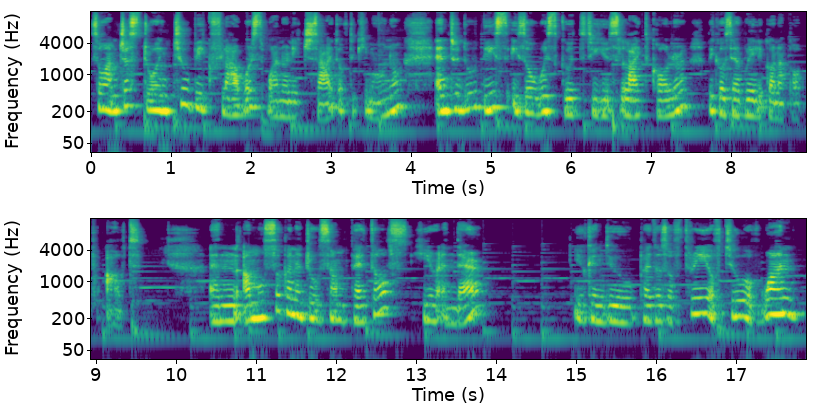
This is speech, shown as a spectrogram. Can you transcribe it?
So I'm just drawing two big flowers, one on each side of the kimono. And to do this is always good to use light color because they're really gonna pop out. And I'm also gonna draw some petals here and there. You can do petals of three, of two, of one,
